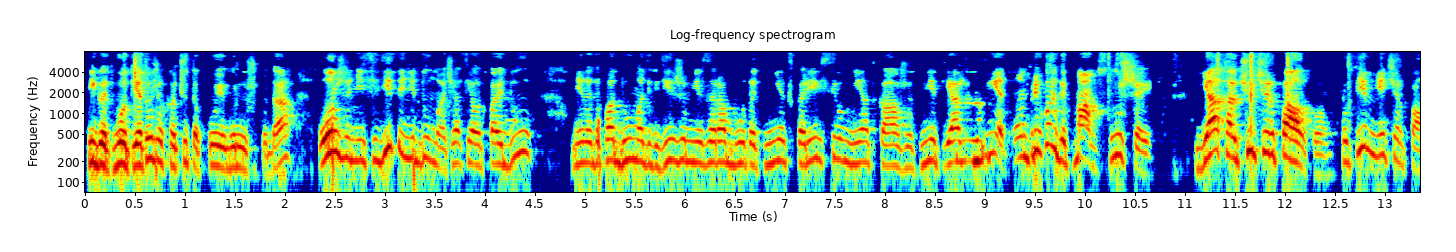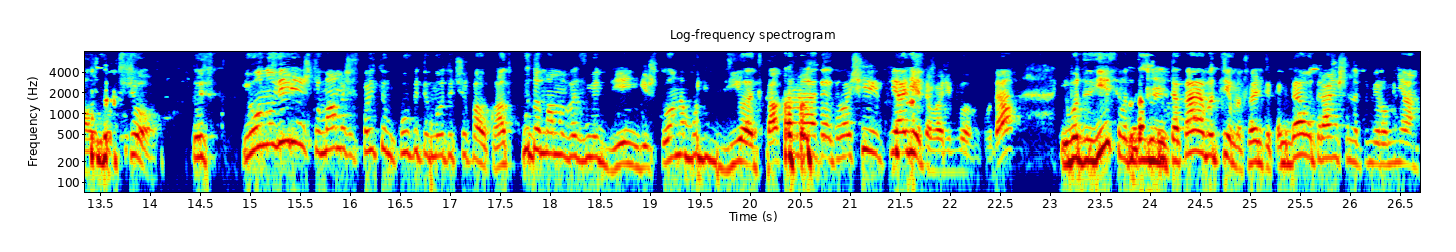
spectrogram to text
и говорит, вот, я тоже хочу такую игрушку, да. Он же не сидит и не думает, сейчас я вот пойду, мне надо подумать, где же мне заработать, нет, скорее всего, мне откажут, нет, я нет. Он приходит и говорит, мам, слушай, я хочу черпалку, купи мне черпалку, все. То есть и он уверен, что мама сейчас пойдет и купит ему эту черпалку. Откуда мама возьмет деньги, что она будет делать, как она это, это вообще фиолетово ребенку, да? И вот здесь вот такая вот тема, смотрите, когда вот раньше, например, у меня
